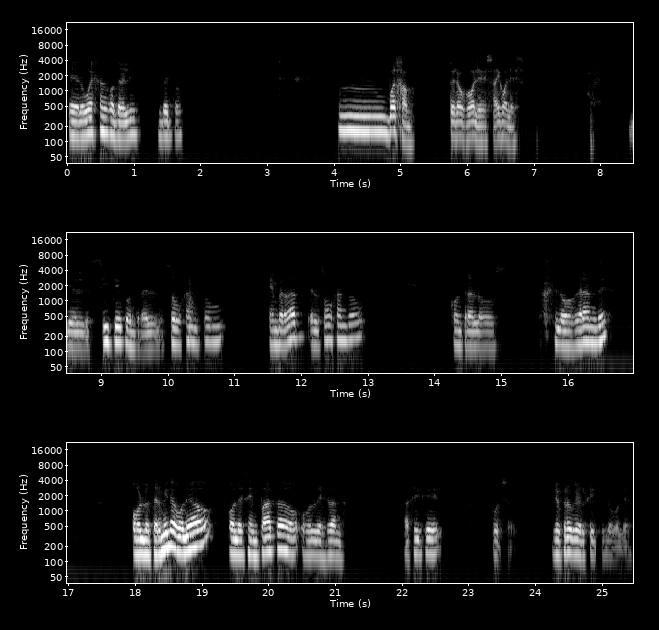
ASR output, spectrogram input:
El West Ham contra el Leeds, Beto. Mm, West Ham. Pero goles, hay goles. Y el City contra el Southampton. En verdad, el Southampton contra los, los grandes o lo termina goleado o les empata o, o les gana. Así que, pucha, yo creo que el City lo golea.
